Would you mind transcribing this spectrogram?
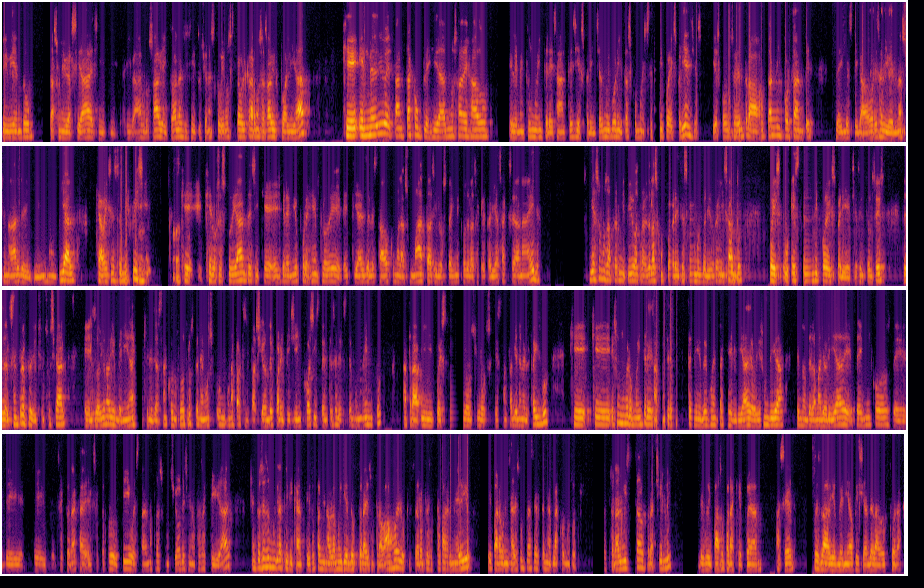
viviendo las universidades y, y, Agrosavia y todas las instituciones tuvimos que volcarnos a esa virtualidad que en medio de tanta complejidad nos ha dejado elementos muy interesantes y experiencias muy bonitas como este tipo de experiencias. Y es conocer el trabajo tan importante de investigadores a nivel nacional y mundial, que a veces es difícil que, que, los estudiantes y que el gremio, por ejemplo, de entidades del Estado como las UMATAS y los técnicos de las secretarías accedan a ella. Y eso nos ha permitido a través de las conferencias que hemos venido realizando, pues este tipo de experiencias. Entonces, desde el Centro de Proyección Social, eh, les doy una bienvenida a quienes ya están con nosotros. Tenemos una participación de 45 asistentes en este momento y pues los, los que están también en el Facebook que, es un número muy interesante teniendo en cuenta que el día de hoy es un día en donde la mayoría de técnicos de, del sector, el sector productivo están en otras funciones y en otras actividades. Entonces es muy gratificante. Eso también habla muy bien, doctora, de su trabajo, de lo que usted representa para el medio y para unizar. Es un placer tenerla con nosotros. Doctora Luisa, doctora Shirley, les doy paso para que puedan hacer pues, la bienvenida oficial de la doctora.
